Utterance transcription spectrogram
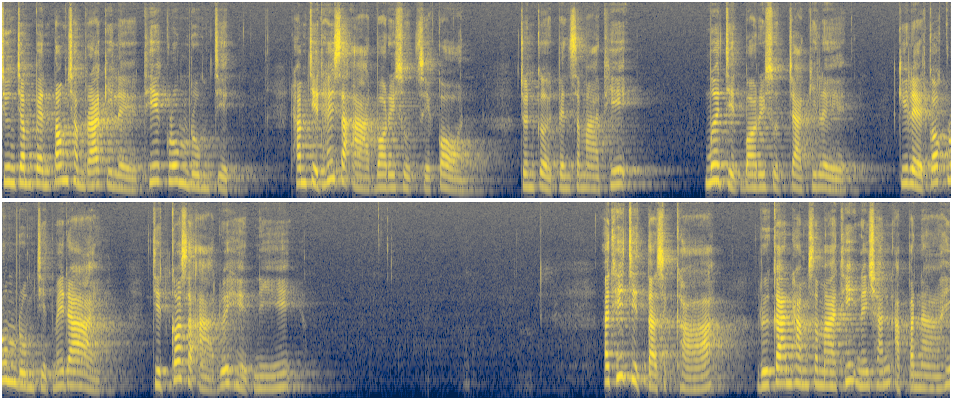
จึงจำเป็นต้องชำระกิเลสที่กลุ่มรุมจิตทำจิตให้สะอาดบริสุทธิ์เสียก่อน จนเกิดเป็นสมาธิ เมื่อจิตบริสุทธิ์จากกิเลส กิเลสก็กลุ่มรุมจิตไม่ได้ จิตก็สะอาดด้วยเหตุนี้ อธิจิตตสิกขา หรือการทำสมาธิในชั้นอัปปนาให้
